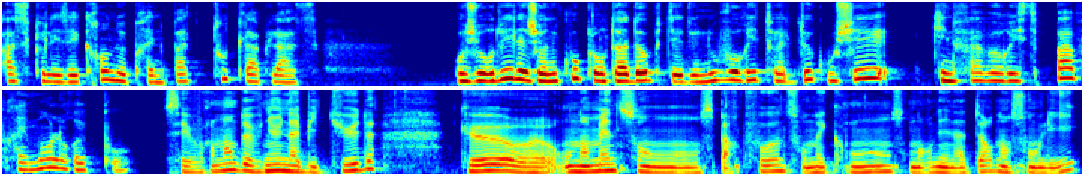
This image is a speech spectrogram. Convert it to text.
à ce que les écrans ne prennent pas toute la place. Aujourd'hui, les jeunes couples ont adopté de nouveaux rituels de coucher qui ne favorise pas vraiment le repos. C'est vraiment devenu une habitude que euh, on emmène son smartphone, son écran, son ordinateur dans son lit.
